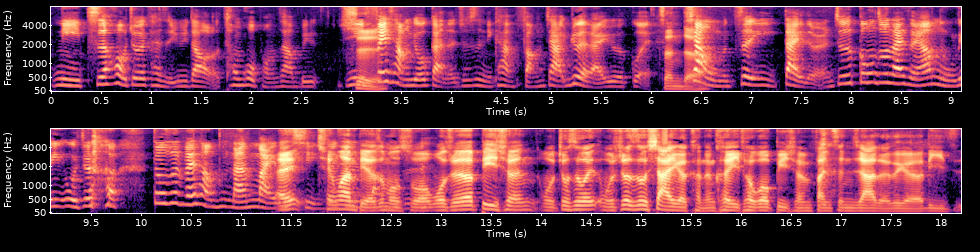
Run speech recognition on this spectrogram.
你之后就会开始遇到了通货膨胀，比你非常有感的就是，你看房价越来越贵，真的。像我们这一代的人，就是工作再怎样努力，我觉得 都是非常难买得起。千万别这么说，我觉得币圈，我就是会，我就是下一个可能可以透过币圈翻身家的这个例子。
